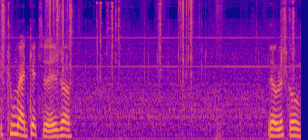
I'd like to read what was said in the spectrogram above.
it's two med kits there as well. Yo, let's go.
